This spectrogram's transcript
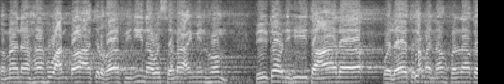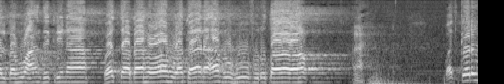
كما نهاه عن طاعة الغافلين والسماع منهم في قوله تعالى ولا تطع من أغفلنا قلبه عن ذكرنا واتبع هواه وكان أمره فرطا. Nah. Wadkur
